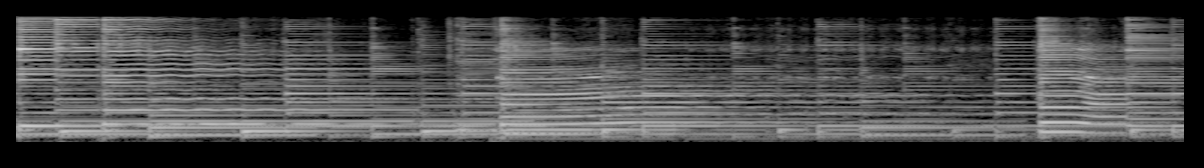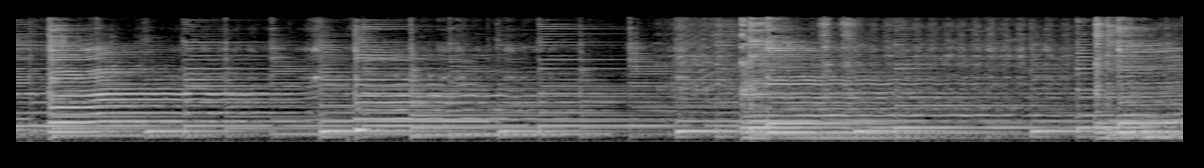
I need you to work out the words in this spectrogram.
thank mm -hmm. you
